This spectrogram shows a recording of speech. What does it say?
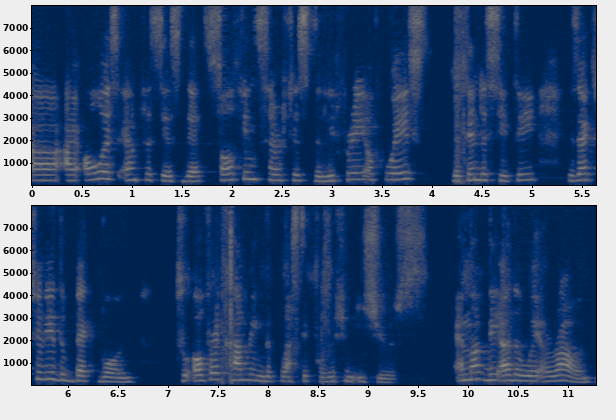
uh, I always emphasize that solving service delivery of waste within the city is actually the backbone to overcoming the plastic pollution issues and not the other way around.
